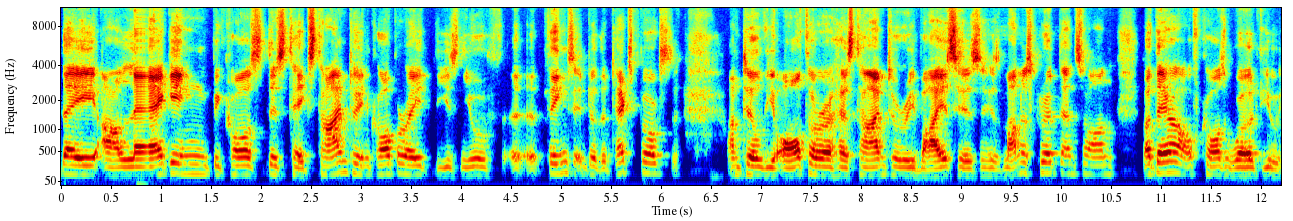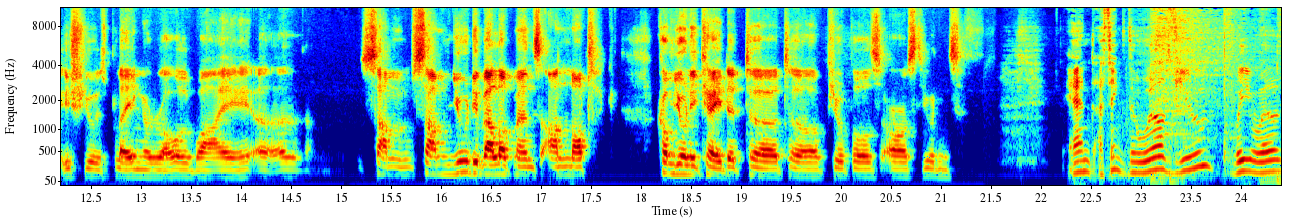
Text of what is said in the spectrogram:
they are lagging because this takes time to incorporate these new uh, things into the textbooks until the author has time to revise his, his manuscript and so on. But there are, of course, worldview issues playing a role why uh, some, some new developments are not communicated to, to pupils or students. And I think the worldview we will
